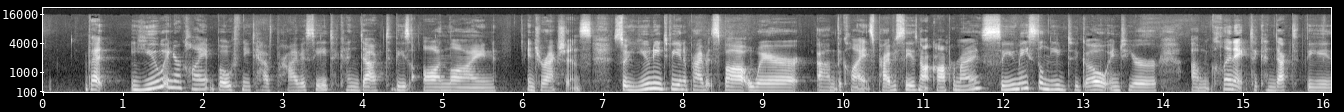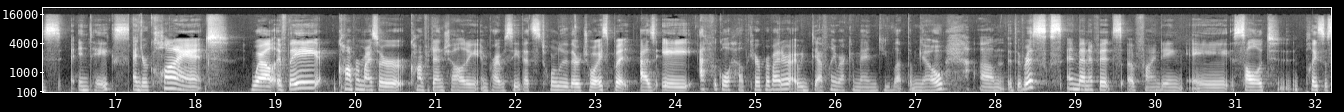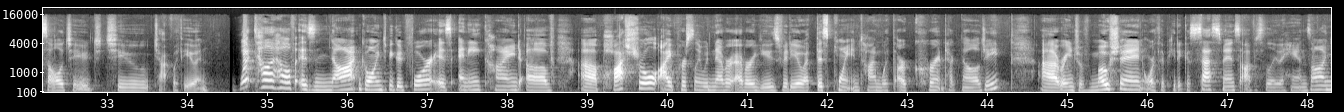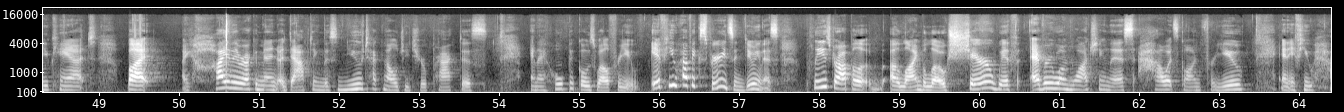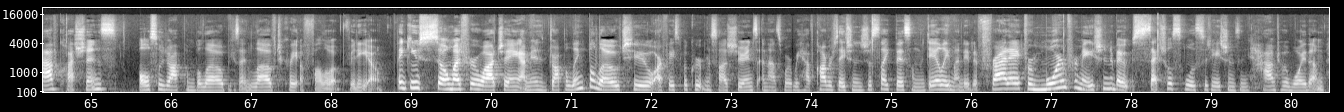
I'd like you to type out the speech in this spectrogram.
that you and your client both need to have privacy to conduct these online interactions. So you need to be in a private spot where um, the client's privacy is not compromised. So you may still need to go into your um, clinic to conduct these intakes, and your client well, if they compromise their confidentiality and privacy, that's totally their choice. But as a ethical healthcare provider, I would definitely recommend you let them know um, the risks and benefits of finding a solitude, place of solitude to chat with you in. What telehealth is not going to be good for is any kind of uh, postural. I personally would never ever use video at this point in time with our current technology. Uh, range of motion, orthopedic assessments, obviously the hands on you can't, but I highly recommend adapting this new technology to your practice, and I hope it goes well for you. If you have experience in doing this, please drop a, a, line below. Share with everyone watching this how it's gone for you. And if you have questions, also drop them below because I'd love to create a follow-up video. Thank you so much for watching. I'm to drop a link below to our Facebook group Massage Students and that's where we have conversations just like this on the daily, Monday to Friday. For more information about sexual solicitations and how to avoid them,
